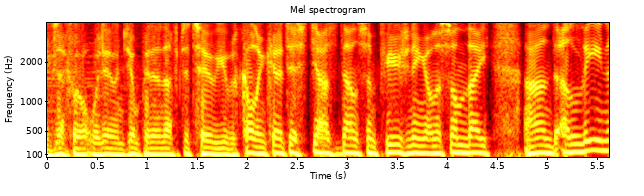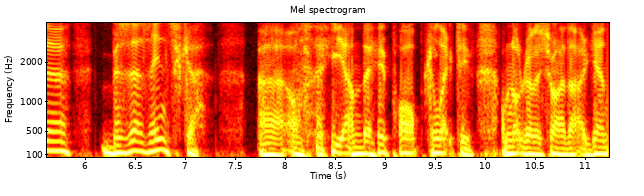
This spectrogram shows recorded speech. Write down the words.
exactly what we're doing, jumping in after two. You were Colin Curtis, Jazz, Dance and Fusioning on a Sunday, and Alina Bzhezhinska uh, the, and the HipHarp Collective. I'm not going to try that again.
